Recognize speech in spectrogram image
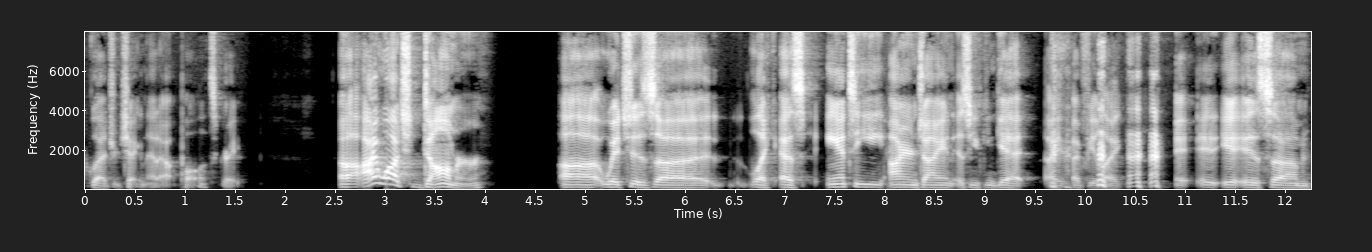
glad you're checking that out, Paul. That's great. Uh, I watched Dahmer, uh, which is uh, like as anti Iron Giant as you can get. I, I feel like it, it is. Um,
